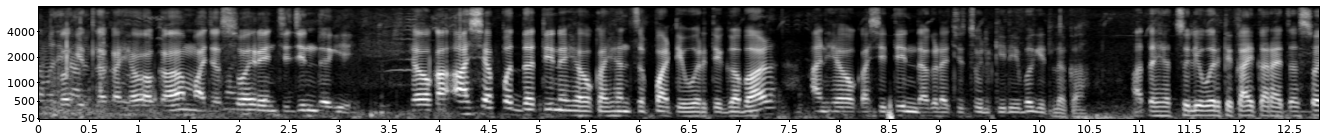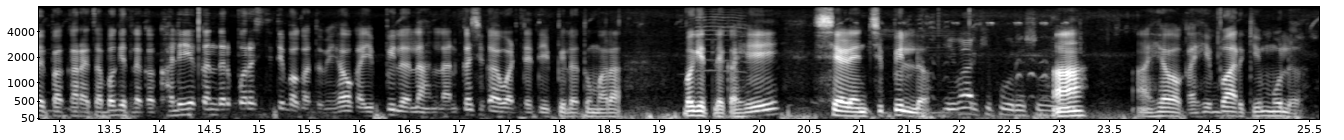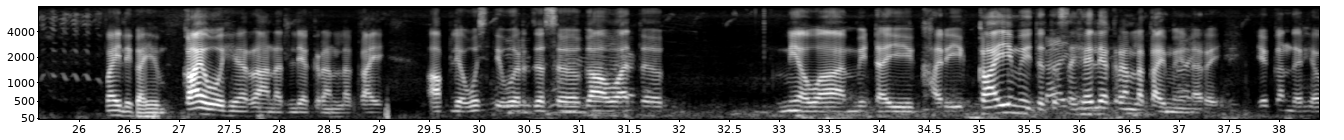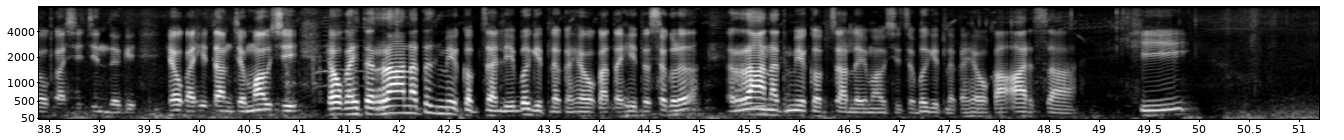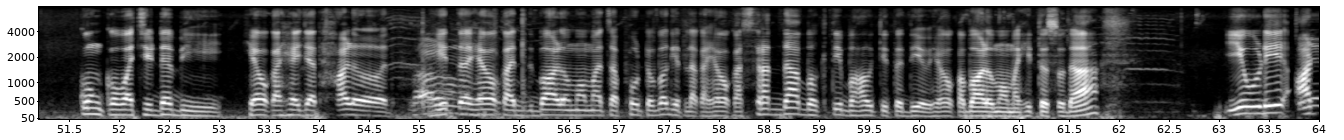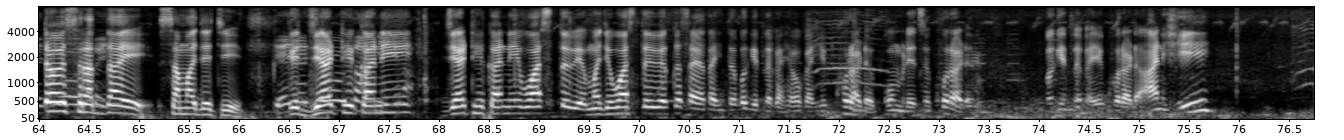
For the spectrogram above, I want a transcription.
बघितलं का? हेवा का माझ्या सोयऱ्यांची जिंदगी. हेवा का अशा पद्धतीने हेवा का ह्यांचं पाठीवरती गबाळ आणि हेवा कशी तीन दगडाची चूल केली. बघितलं का? आता ह्या चुलीवरती काय करायचं? स्वयंपाक करायचा. बघितलं का? खाली एकंदर परिस्थिती बघा तुम्ही. हेवा का ही पिलं लहान लहान. कशी काय वाटते ती पिलं तुम्हाला? बघितले का? ही शेळ्यांची पिल्लं. ही बारकी पोरं हा हा, हे बघा ही बारकी मुलं. पाहिले का? हे काय हो हे रानात लेकरांना काय आपल्या वस्तीवर जसं गावात मेवा मिठाई खारी काही मिळतं तसं ह्या लेकरांना काय मिळणार आहे. एकंदर हे का अशी जिंदगी. हे का हिथं आमच्या मावशी. हे का इथं रानातच मेकअप चालली बघितलं का हे का आता हिथं सगळं रानात मेकअप चाललंय मावशीचं. बघितलं का हे का आरसा. ही कुंकवाची डबी हे का ह्याच्यात हळद. इथं हे का बाळूमामाचा फोटो बघितला का? हे का श्रद्धा भक्ती भाव तिथं देव. हे का बाळूमामा इथं सुद्धा. एवढी अटळ श्रद्धा आहे समाजाची. की ज्या ठिकाणी ज्या ठिकाणी वास्तव्य म्हणजे वास्तव्य कसं आहे आता इथं बघितलं का? हे का हे खुराड कोंबड्याचं खुराड. बघितलं का? हे खुराड. आणि ही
